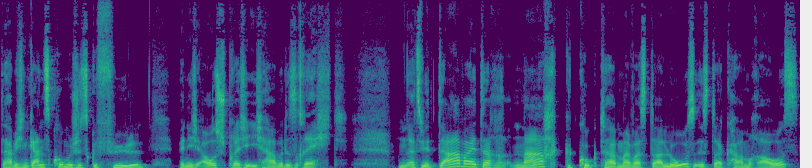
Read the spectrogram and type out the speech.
da habe ich ein ganz komisches Gefühl, wenn ich ausspreche, ich habe das Recht. Und als wir da weiter nachgeguckt haben, mal was da los ist, da kam raus,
